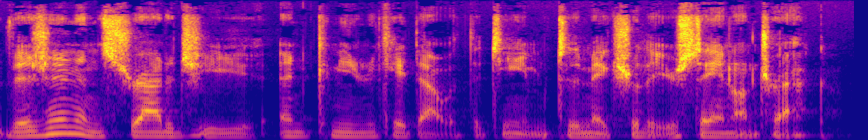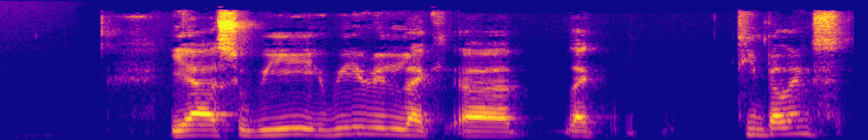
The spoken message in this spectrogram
vision and strategy and communicate that with the team to make sure that you're staying on track? Yeah, so we we really like uh, like team buildings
